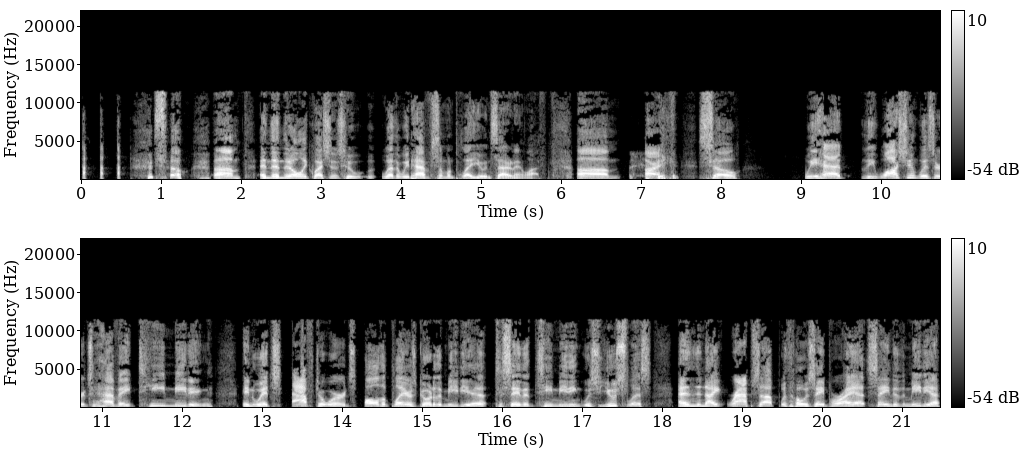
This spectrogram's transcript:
so, um, and then the only question is who, whether we'd have someone play you in Saturday Night Live. Um, all right. so we had the Washington Wizards have a team meeting in which afterwards all the players go to the media to say that the team meeting was useless. And the night wraps up with Jose Barea saying to the media,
